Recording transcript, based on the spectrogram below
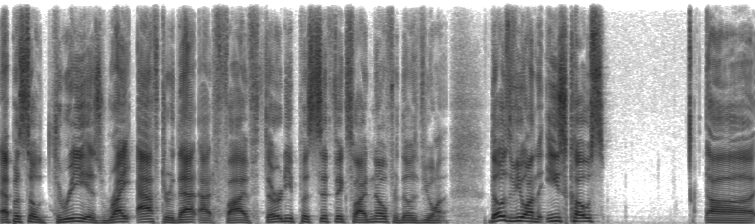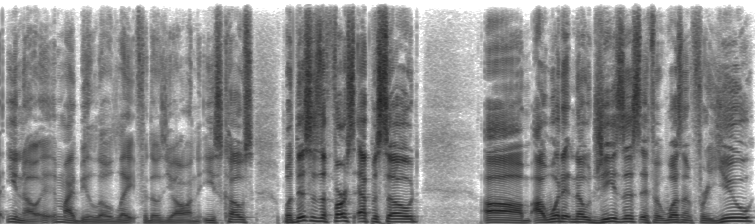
Episode three is right after that at 5:30 Pacific. So I know for those of you on those of you on the East Coast, uh, you know, it might be a little late for those y'all on the East Coast, but this is the first episode. Um, I wouldn't know Jesus if it wasn't for you.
